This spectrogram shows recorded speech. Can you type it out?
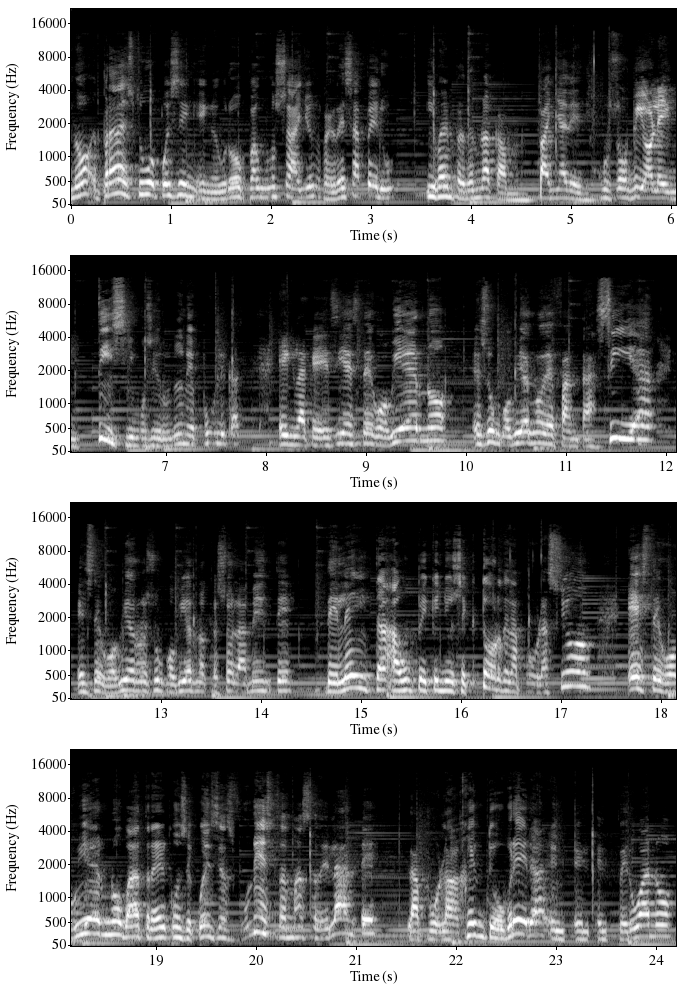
¿no? Prada estuvo pues en, Europa unos años, regresa a Perú y va a emprender una campaña de discursos violentísimos y reuniones públicas en la que decía este gobierno es un gobierno de fantasía, este gobierno es un gobierno que solamente deleita a un pequeño sector de la población, este gobierno va a traer consecuencias funestas más adelante la, gente obrera, el, peruano,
